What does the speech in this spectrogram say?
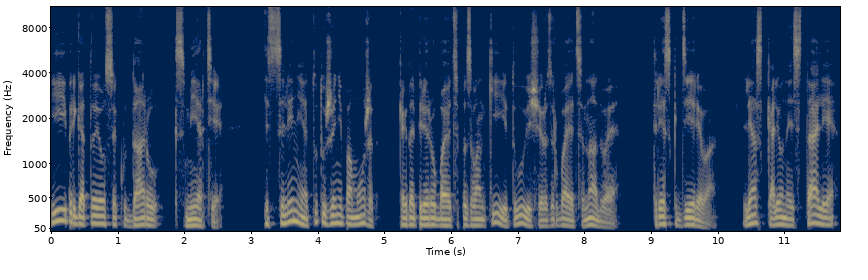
и приготовился к удару, к смерти. Исцеление тут уже не поможет, когда перерубаются позвонки и туловище разрубается надвое. Треск дерева, лязг каленой стали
